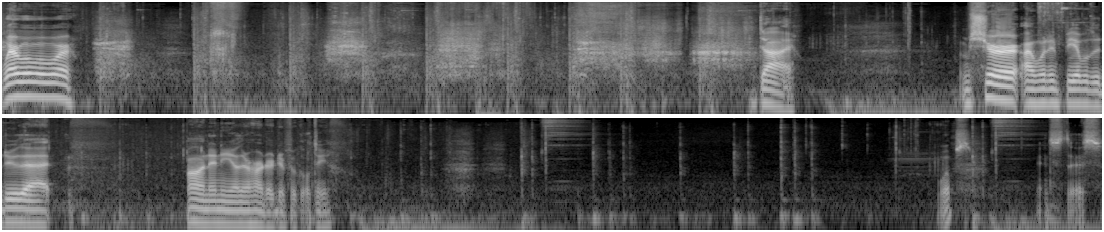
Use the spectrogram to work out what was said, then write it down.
Where, where, where, where? Die. I'm sure I wouldn't be able to do that on any other harder difficulty. Whoops. It's this.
